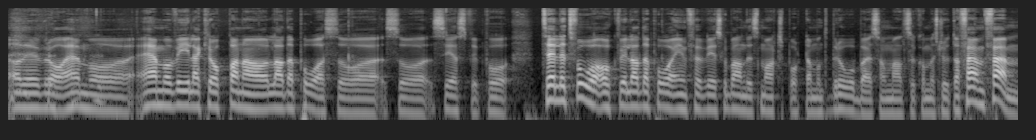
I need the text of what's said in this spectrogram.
ja det är bra, hem och, hem och vila kropparna och ladda på så, så ses vi på Tele2 och vi laddar på inför VSK Bandys match borta mot Broberg som alltså kommer sluta 5-5.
